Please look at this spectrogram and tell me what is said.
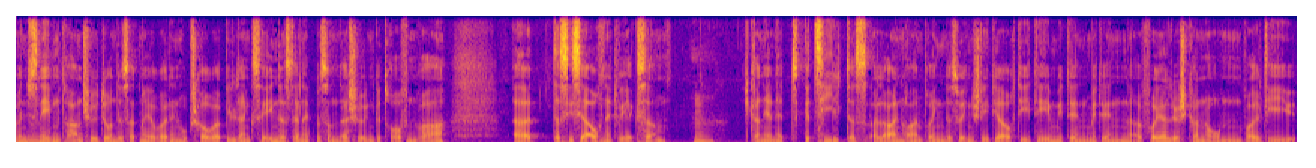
wenn ich es Mhm. nebendran schütte, und das hat man ja bei den Hubschrauberbildern gesehen, dass der nicht besonders schön getroffen war, äh, das ist ja auch nicht wirksam. Hm. Ich kann ja nicht gezielt das allein reinbringen. Deswegen steht ja auch die Idee mit den, mit den äh, Feuerlöschkanonen, weil die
